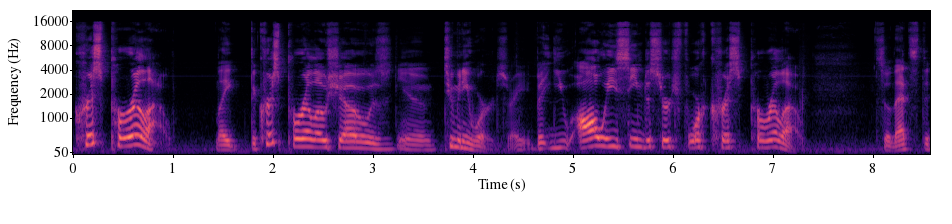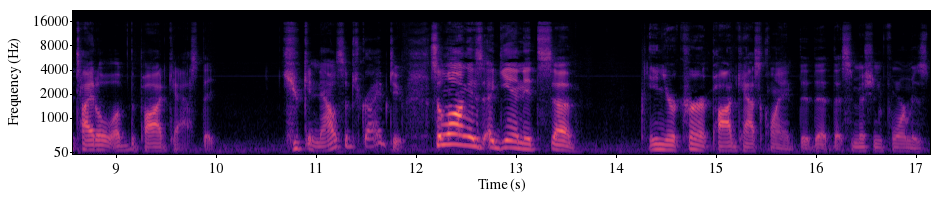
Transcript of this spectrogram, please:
Chris Pirillo. Like the Chris Pirillo show is, you know, too many words, right? But you always seem to search for Chris Pirillo. So that's the title of the podcast that you can now subscribe to. So long as again it's uh, in your current podcast client that that, that submission form is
